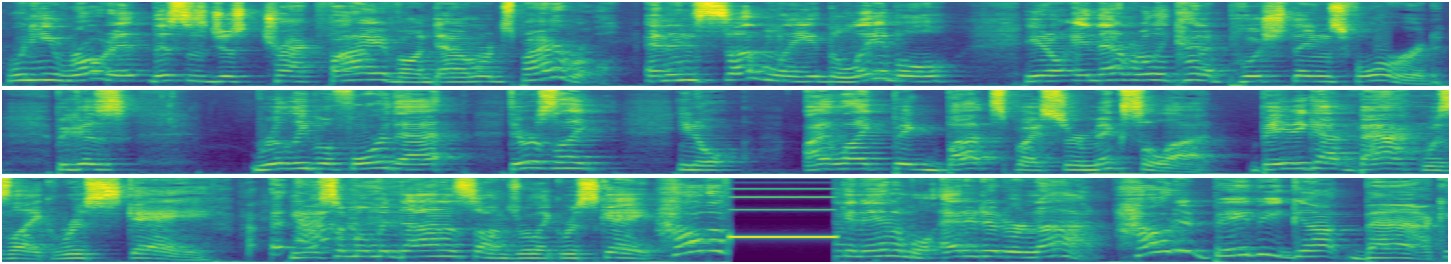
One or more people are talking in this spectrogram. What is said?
when he wrote it this is just track five on downward spiral and then suddenly the label you know and that really kind of pushed things forward because really before that there was like you know I like big butts by Sir Mix-a-Lot. Baby Got Back was like risque. You know, some of Madonna's songs were like risque. How the An animal, edited or not. How did Baby Got Back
